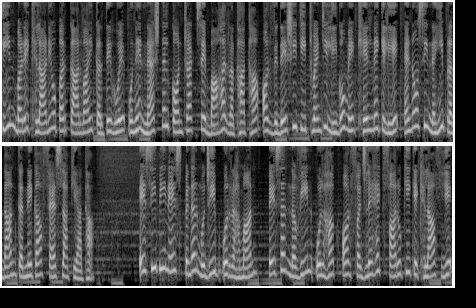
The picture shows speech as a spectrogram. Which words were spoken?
तीन बड़े खिलाड़ियों पर कार्रवाई करते हुए उन्हें नेशनल कॉन्ट्रैक्ट से बाहर रखा था और विदेशी टी ट्वेंटी लीगों में खेलने के लिए एनओसी नहीं प्रदान करने का फैसला किया था एसीबी ने स्पिनर मुजीब उर रहमान पेसर नवीन उल हक और फजलेहक फारूकी के खिलाफ ये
